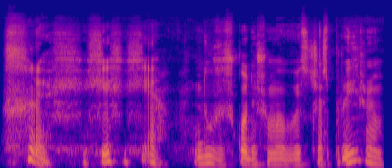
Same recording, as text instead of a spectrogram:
Хе-хе-хе. Дуже шкода, що ми весь час проіграємо.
